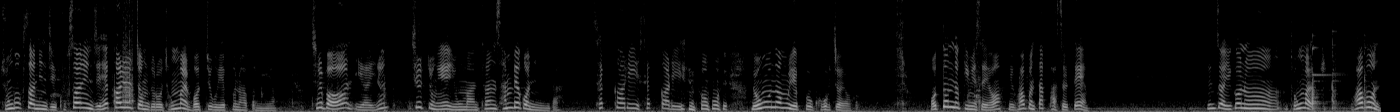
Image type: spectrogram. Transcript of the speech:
중국산인지 국산인지 헷갈릴 정도로 정말 멋지고 예쁜 화분이에요. 7번 이 아이는 7종에 61,300원입니다. 색깔이 색깔이 너무 너무너무 예쁘고 고급져요. 어떤 느낌이세요? 이 화분 딱 봤을 때 진짜 이거는 정말 화분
